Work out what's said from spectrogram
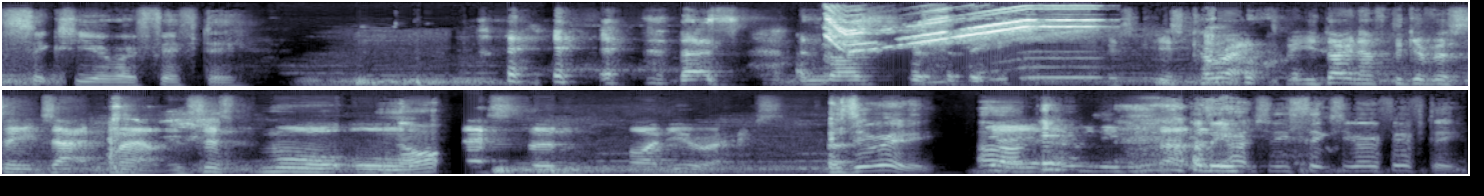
six euro fifty. That's a nice specific. It's, it's correct, but you don't have to give us the exact amount. It's just more or Not. less than five euros. Is it really? Yeah, Oh, yeah, we need that. It's actually six euro fifty.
